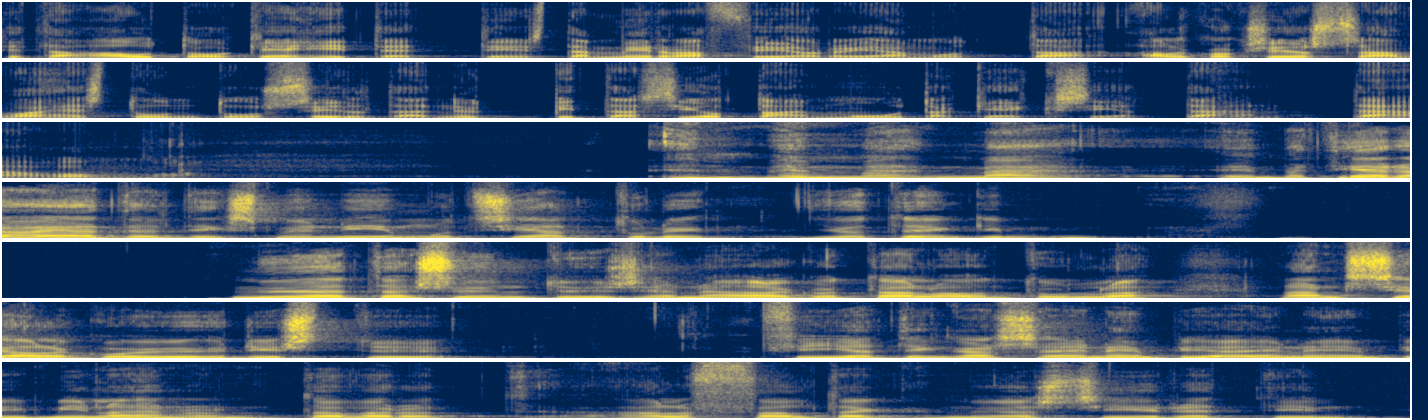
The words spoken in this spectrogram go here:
sitä autoa kehitettiin, sitä Mirafioria, mutta alkoiko se jossain vaiheessa tuntua siltä, että nyt pitäisi jotain muuta keksiä tähän, tähän hommaan? En, en, mä, mä, en mä tiedä ajateltiinko me niin, mutta sieltä tuli jotenkin myötä syntyisenä alkoi taloon tulla, Lanssi alkoi yhdistyä Fiatin kanssa enempi ja enempi. Milanon tavarat Alfalta myös siirrettiin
